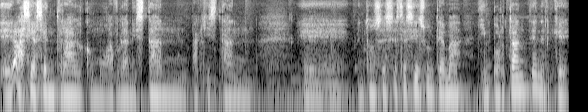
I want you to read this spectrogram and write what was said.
de Asia Central como Afganistán, Pakistán, eh, entonces este sí es un tema importante en el que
